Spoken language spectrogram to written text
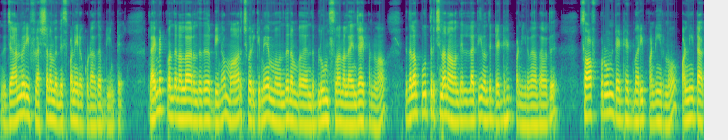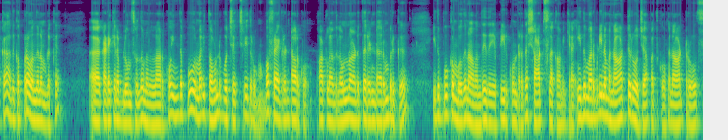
இந்த ஜான்வரி ஃப்ளஷ்ஷை நம்ம மிஸ் பண்ணிடக்கூடாது அப்படின்ட்டு. கிளைமேட் வந்து நல்லா இருந்தது அப்படின்னா மார்ச் வரைக்குமே நம்ம வந்து நம்ம இந்த ப்ளூம்ஸ்லாம் நல்லா என்ஜாய் பண்ணலாம். இதெல்லாம் பூத்துருச்சுன்னா நான் வந்து எல்லாத்தையும் வந்து டெட் ஹெட் பண்ணிடுவேன். அதாவது சாஃப்ட் ப்ரூன் டெட் ஹெட் மாதிரி பண்ணிடணும். பண்ணிட்டாக்க அதுக்கப்புறம் வந்து நம்மளுக்கு கிடைக்கிற ப்ளூம்ஸ் வந்து நல்லாயிருக்கும். இந்த பூ ஒரு மாதிரி தவண்டு போச்சு. ஆக்சுவலி இது ரொம்ப ஃப்ராக்ரண்ட்டாக இருக்கும். பார்க்கலாம். அதில் இன்னும் அடுத்த ரெண்டு அரும்பு இருக்குது இது பூக்கும்போது நான் வந்து இது எப்படி இருக்குன்றத ஷார்ட்ஸில் காமிக்கிறேன். இது மறுபடியும் நம்ம நாட்டு ரோஜா பார்த்துக்கோங்க. நாட்டு ரோஸ்.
